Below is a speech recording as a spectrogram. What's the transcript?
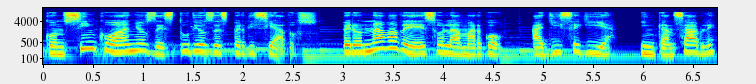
con cinco años de estudios desperdiciados. Pero nada de eso la amargó, allí seguía, incansable,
